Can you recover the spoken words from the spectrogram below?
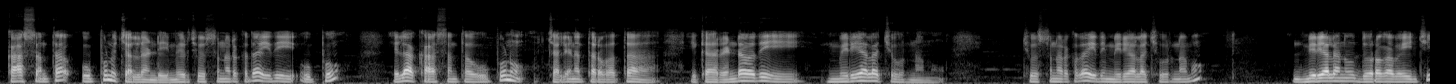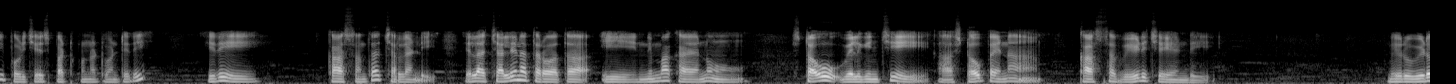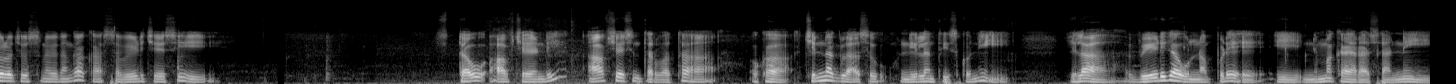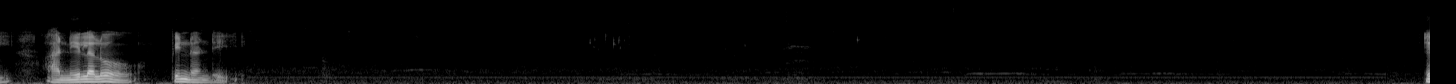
కాస్తంత ఉప్పును చల్లండి. మీరు చూస్తున్నారు కదా ఇది ఉప్పు. ఇలా కాస్తంత ఉప్పును చల్లిన తర్వాత ఇక రెండవది మిరియాల చూర్ణము. చూస్తున్నారు కదా ఇది మిరియాల చూర్ణము. మిరియాలను దూరగా వేయించి పొడి చేసి పట్టుకున్నటువంటిది. ఇది కాస్తంత చల్లండి. ఇలా చల్లిన తర్వాత ఈ నిమ్మకాయను స్టవ్ వెలిగించి ఆ స్టవ్ పైన కాస్త వేడి చేయండి. మీరు వీడియోలో చూస్తున్న విధంగా కాస్త వేడి చేసి స్టవ్ ఆఫ్ చేయండి. ఆఫ్ చేసిన తర్వాత ఒక చిన్న గ్లాసు నీళ్ళని తీసుకొని ఇలా వేడిగా ఉన్నప్పుడే ఈ నిమ్మకాయ రసాన్ని ఆ నీళ్ళలో పిండండి.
